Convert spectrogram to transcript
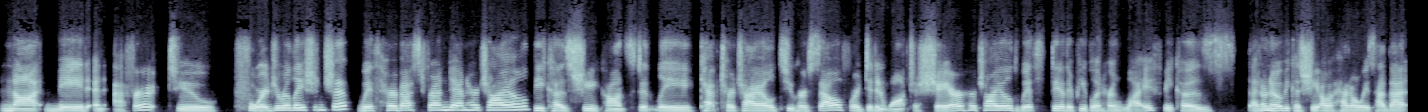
not made an effort to forge a relationship with her best friend and her child because she constantly kept her child to herself or didn't want to share her child with the other people in her life because I don't know, because she had always had that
